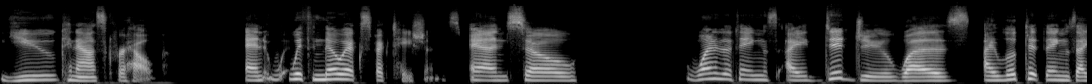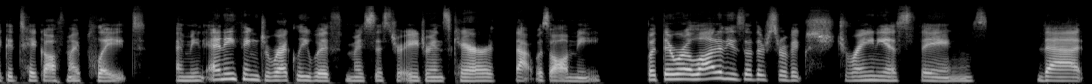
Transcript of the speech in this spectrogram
you can ask for help and w- with no expectations. And so one of the things I did do was I looked at things I could take off my plate. I mean, anything directly with my sister Adrienne's care, that was all me. But there were a lot of these other sort of extraneous things that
